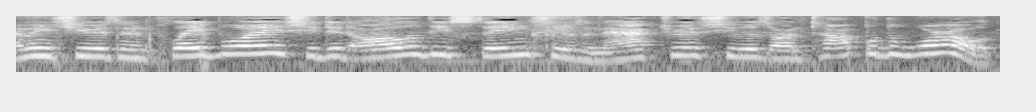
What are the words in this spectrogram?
I mean, she was in Playboy. She did all of these things. She was an actress. She was on top of the world.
